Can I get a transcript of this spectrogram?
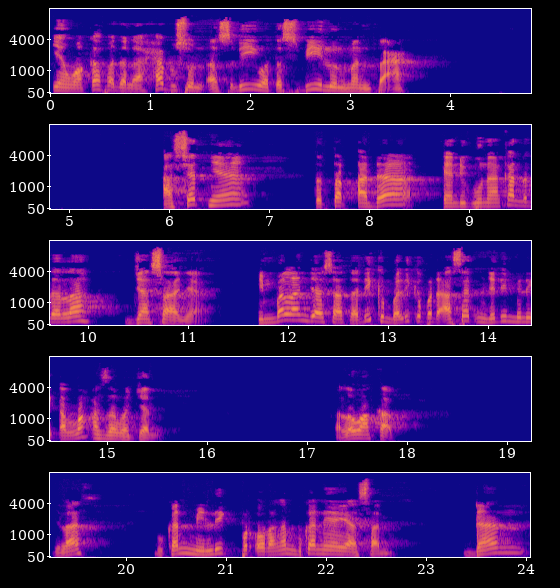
yang wakaf adalah habsul asli wa tasbilul manfa'ah. Asetnya tetap ada yang digunakan adalah jasanya. Imbalan jasa tadi kembali kepada aset menjadi milik Allah Azza wa Jal. Kalau wakaf. Jelas? Bukan milik perorangan, bukan yayasan. Dan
